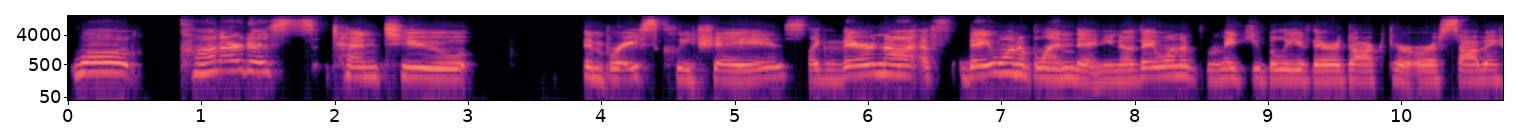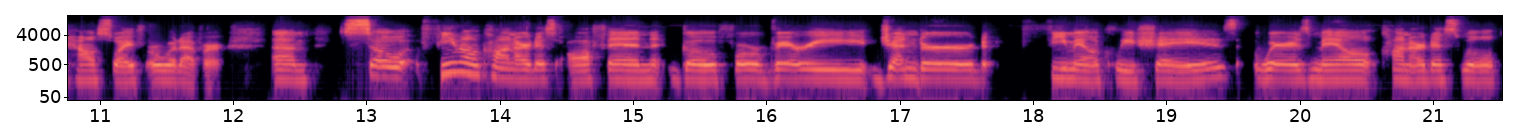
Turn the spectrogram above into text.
Well, con artists tend to embrace cliches. Like they're not they want to blend in you know? They want to make you believe they're a doctor or a sobbing housewife or whatever. Um, so female con artists often go for very gendered female cliches whereas male con artists will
